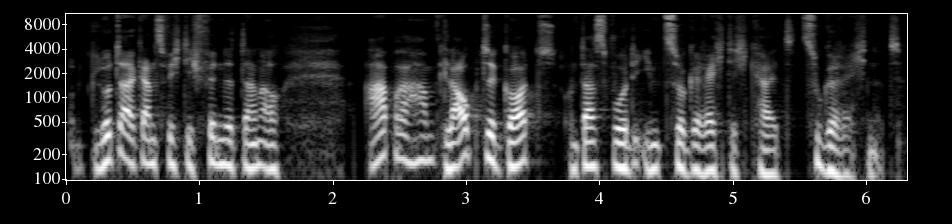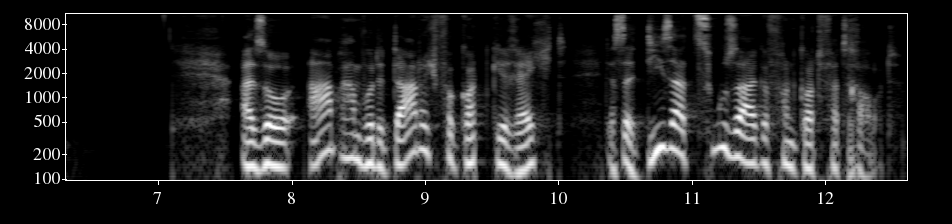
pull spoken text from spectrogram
und Luther ganz wichtig findet, dann auch, Abraham glaubte Gott und das wurde ihm zur Gerechtigkeit zugerechnet. Also Abraham wurde dadurch vor Gott gerecht, dass er dieser Zusage von Gott vertraut.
